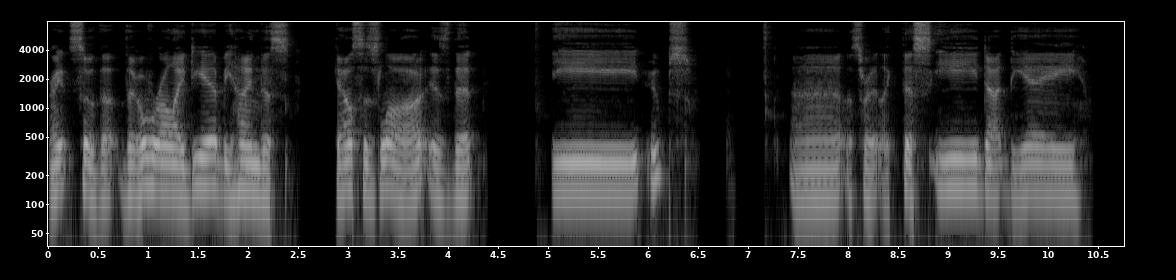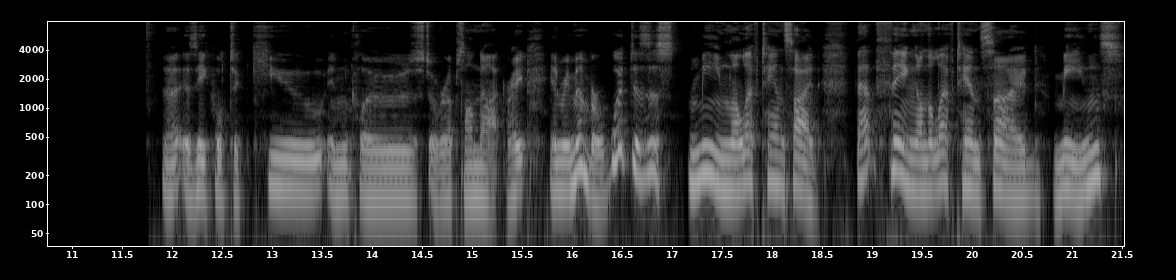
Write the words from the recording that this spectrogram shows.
right? So the, the overall idea behind this Gauss's law is that E, oops, uh, let's write it like this, E dot dA uh, is equal to Q enclosed over epsilon naught, right? And remember, what does this mean on the left-hand side? That thing on the left-hand side means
